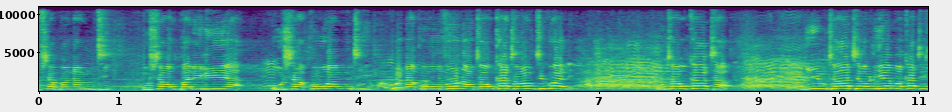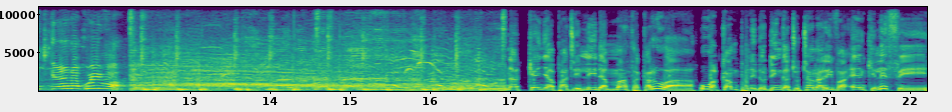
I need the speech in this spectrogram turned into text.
ushapanda mti, ushaupalilia, ushakuwa mti, wenda kuuvuna, utaukata wa mti kweli? Utaukata? Nyinyi mtaacha ODM wakati kienda kuiva? Na Kenya party leader Martha Karua, who accompanied Odinga to Tana River and Kilifi,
